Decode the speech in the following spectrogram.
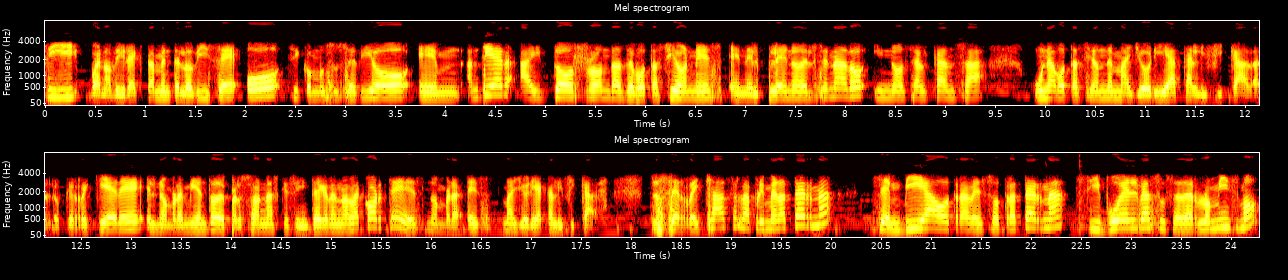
si, bueno, directamente lo dice, o si como sucedió eh, antier, hay dos rondas de votaciones en el Pleno del Senado y no se alcanza una votación de mayoría calificada. Lo que requiere el nombramiento de personas que se integren a la Corte es, es mayoría calificada. Entonces se rechaza la primera terna, se envía otra vez otra terna, si vuelve a suceder lo mismo,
